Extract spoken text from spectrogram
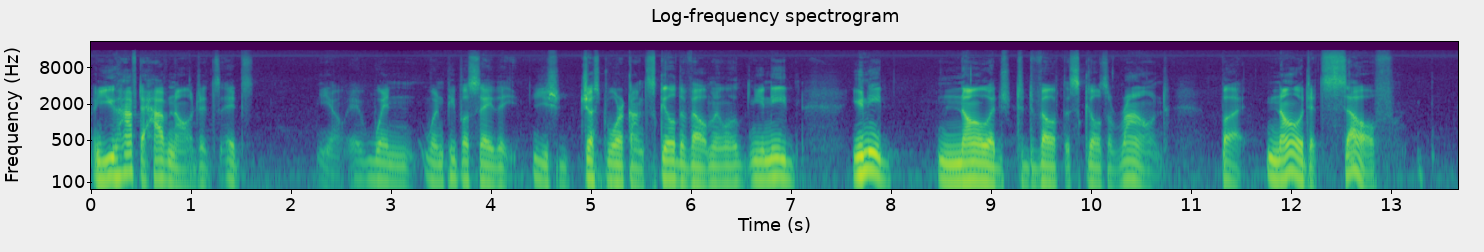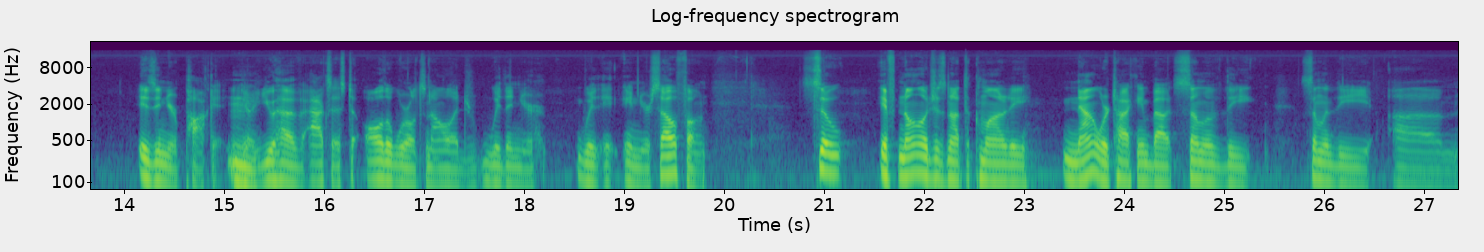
You have to have knowledge. It's it's you know, it, when when people say that you should just work on skill development, well you need you need knowledge to develop the skills around. But knowledge itself is in your pocket. Mm. You know, you have access to all the world's knowledge within your with in your cell phone. So if knowledge is not the commodity, now we're talking about some of the some of the um,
